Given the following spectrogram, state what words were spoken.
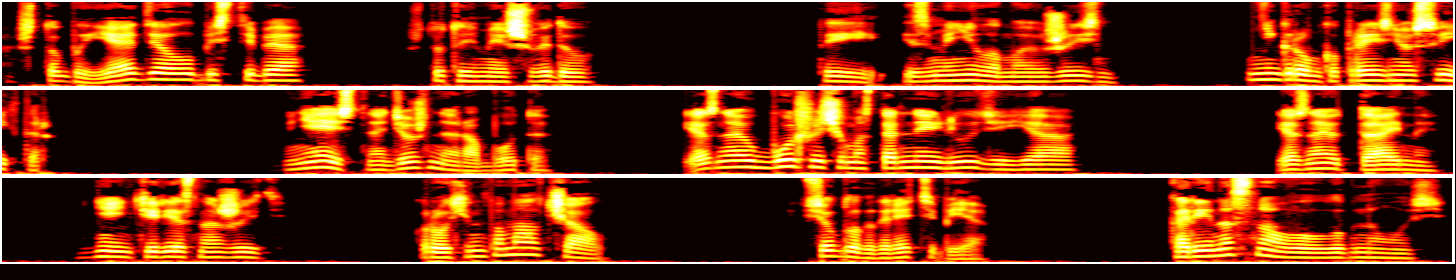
«А что бы я делал без тебя?» «Что ты имеешь в виду?» «Ты изменила мою жизнь», — негромко произнес Виктор. «У меня есть надежная работа. Я знаю больше, чем остальные люди. Я... Я знаю тайны. Мне интересно жить». Крохин помолчал. «И все благодаря тебе». Карина снова улыбнулась.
